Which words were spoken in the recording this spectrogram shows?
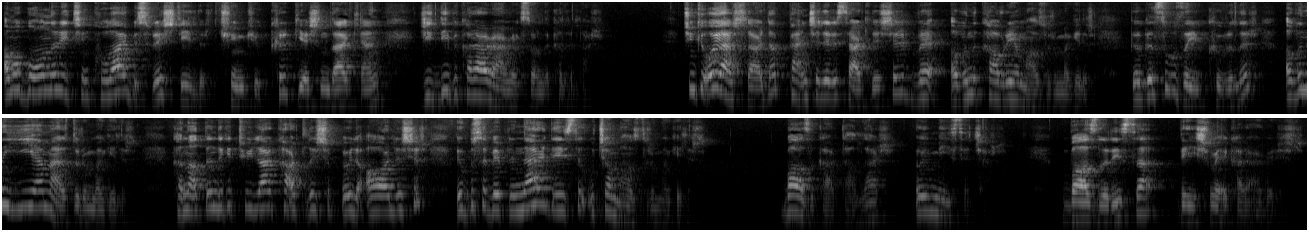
Ama bu onlar için kolay bir süreç değildir. Çünkü 40 yaşındayken ciddi bir karar vermek zorunda kalırlar. Çünkü o yaşlarda pençeleri sertleşir ve avını kavrayamaz duruma gelir. Gagası uzayıp kıvrılır, avını yiyemez duruma gelir. Kanatlarındaki tüyler kartlaşıp böyle ağırlaşır ve bu sebeple neredeyse uçamaz duruma gelir. Bazı kartallar ölmeyi seçer. Bazıları ise değişmeye karar verir.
